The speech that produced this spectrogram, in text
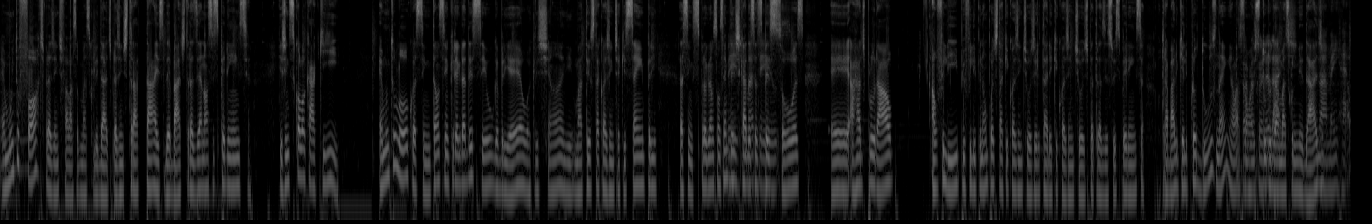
É muito forte pra gente falar sobre masculinidade, pra gente tratar esse debate, trazer a nossa experiência. E a gente se colocar aqui é muito louco, assim. Então, assim, eu queria agradecer o Gabriel, a Cristiane, o Matheus tá com a gente aqui sempre. Assim, esses programas são sempre Beijo, dedicados a essas pessoas. É, a Rádio Plural, ao Felipe. O Felipe não pode estar aqui com a gente hoje, ele estaria aqui com a gente hoje para trazer sua experiência, o trabalho que ele produz, né, em relação ao estudo da masculinidade. Na Main Health.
